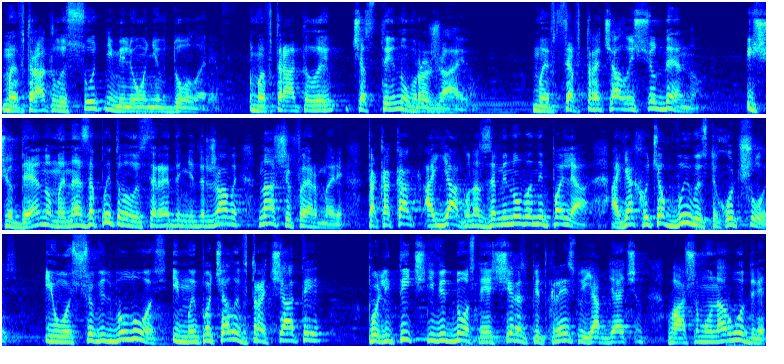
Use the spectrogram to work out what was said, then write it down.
Ми втратили сотні мільйонів доларів. Ми втратили частину врожаю. Ми це втрачали щоденно. І щоденно мене запитували всередині держави наші фермери. Так а як, а як у нас заміновані поля? А як хоча б вивезти хоч щось? І ось що відбулось. І ми почали втрачати політичні відносини. Я ще раз підкреслю, я вдячний вашому народові.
